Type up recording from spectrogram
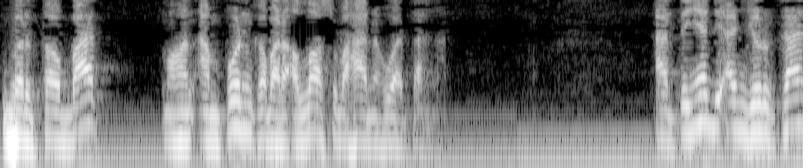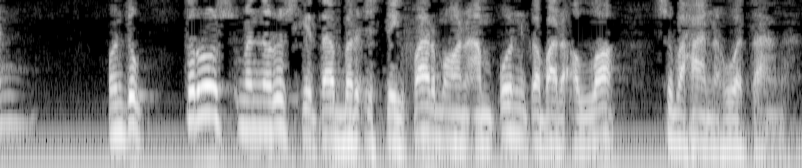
bertobat mohon ampun kepada Allah Subhanahu wa taala. Artinya dianjurkan untuk terus menerus kita beristighfar mohon ampun kepada Allah Subhanahu wa taala.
